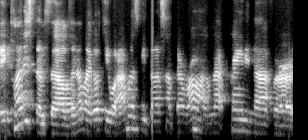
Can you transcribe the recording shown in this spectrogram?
they punish themselves and they're like, okay, well, I must be doing something wrong. I'm not praying enough. Or,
